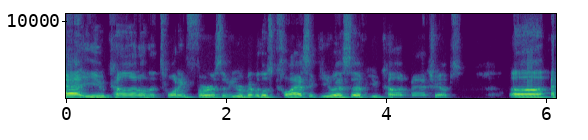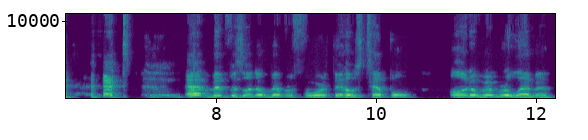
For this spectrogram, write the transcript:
At UConn on the 21st. If you remember those classic USF UConn matchups. Uh, at, at Memphis on November 4th. They host Temple on November 11th.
